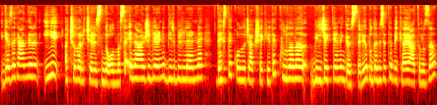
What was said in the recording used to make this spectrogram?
gezegenlerin iyi açılar içerisinde olması enerjilerini birbirlerine destek olacak şekilde kullanabileceklerini gösteriyor. Bu da bize tabii ki hayatımıza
